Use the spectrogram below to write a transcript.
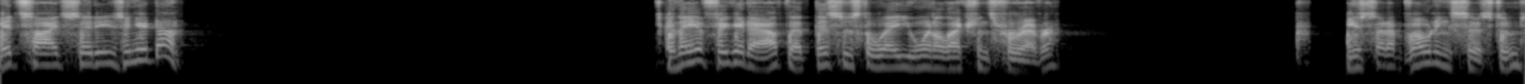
mid sized cities, and you're done. And they have figured out that this is the way you win elections forever. You set up voting systems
